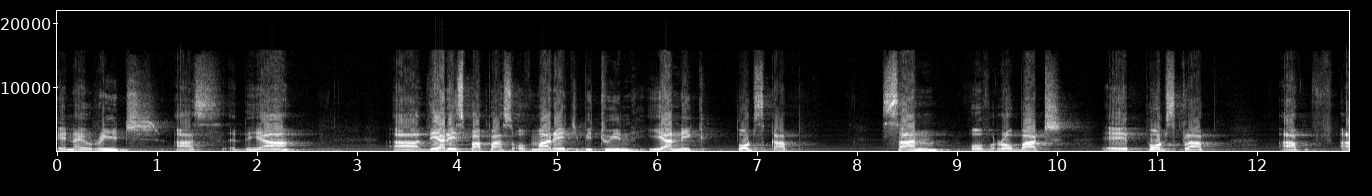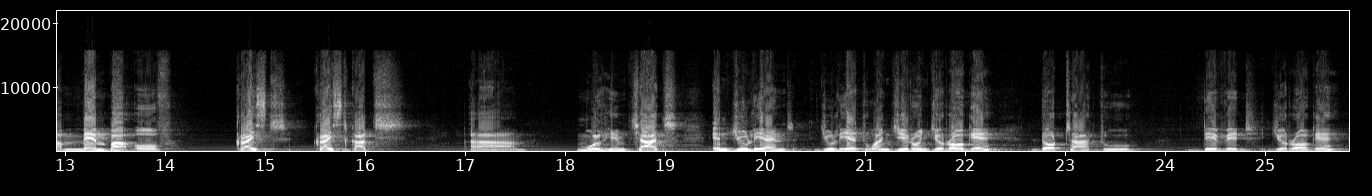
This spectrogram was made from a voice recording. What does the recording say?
and I read as they are. Uh, there is purpose of marriage between Yannick Podskap, son of Robert uh, Podskap, a, a member of Christ, Christchurch, uh, Mulham Church, and Juliet, Juliet Wanjiro Njoroge, daughter to David Njoroge,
